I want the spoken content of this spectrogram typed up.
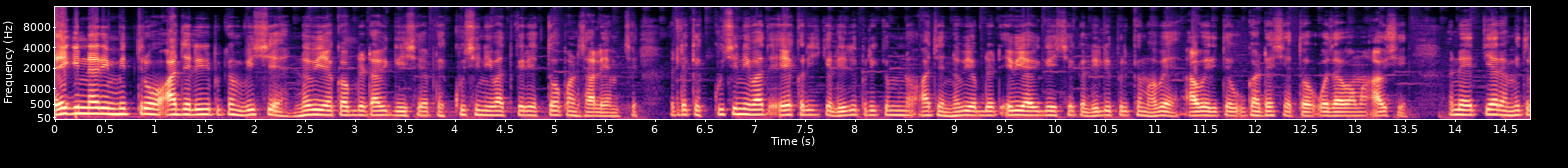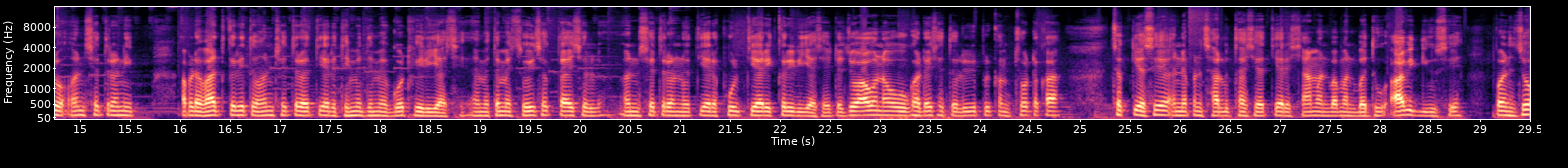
જય ગિરનારી મિત્રો, આજે લીલી પ્રકમ વિશે નવી એક અપડેટ આવી ગઈ છે. આપણે ખુશીની વાત કરીએ તો પણ ચાલે એમ છે. એટલે કે ખુશીની વાત એ કરી કે લીલી પરિક્રમનો આજે નવી અપડેટ એવી આવી ગઈ છે કે લીલી પ્રિકમ હવે આવી રીતે ઉઘાડે છે તો ઓજાવવામાં આવશે. અને અત્યારે મિત્રો અન્નક્ષેત્રની આપણે વાત કરીએ તો અન્નક્ષેત્ર અત્યારે ધીમે ધીમે ગોઠવી રહ્યા છે. અને તમે જોઈ શકતા હશો અન્નક્ષેત્રનું અત્યારે ફૂલ તૈયારી કરી રહ્યા છે. એટલે જો આવો નવો ઉઘાડે છે તો લીલી પરિક્રમ છ ટકા શક્ય છે અને પણ ચાલુ થશે. અત્યારે સામાન બામાન બધું આવી ગયું છે. પણ જો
